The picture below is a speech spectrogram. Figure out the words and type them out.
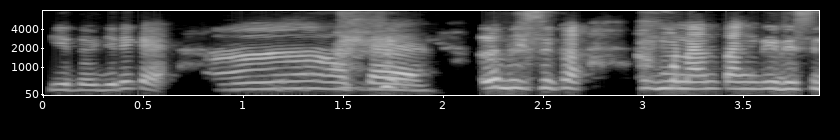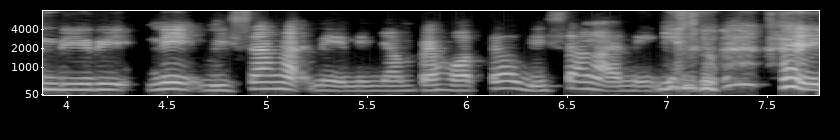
gitu. Jadi kayak Ah oke. lebih suka menantang diri sendiri. Nih bisa nggak nih, nih nyampe hotel bisa nggak nih gitu kayak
